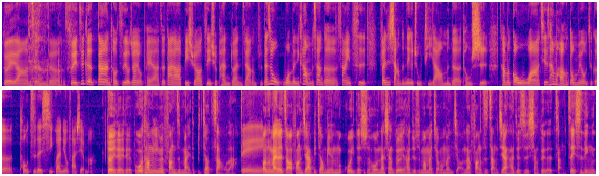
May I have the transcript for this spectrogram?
对呀、啊，真的，所以这个当然投资有赚有赔啊，这大家必须要自己去判断这样子。但是我们你看，我们上个上一次分享的那个主题啊，我们的同事他们购物啊，其实他们好像都没有这个投资的习惯，你有发现吗？对对对，不过他们因为房子买的比较早啦，对，房子买的早，房价比较没有那么贵的时候，那相对的他就是慢慢缴慢慢缴，那房子涨价它就是相对的涨，这也是另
